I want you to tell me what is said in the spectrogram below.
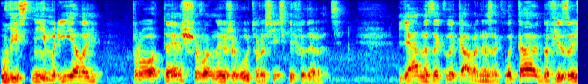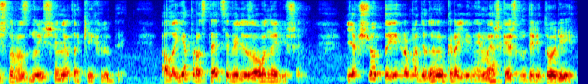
у вісні мріяли про те, що вони живуть в Російській Федерації. Я не закликав і не закликаю до фізичного знищення таких людей. Але є просте цивілізоване рішення. Якщо ти громадянин України мешкаєш на території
